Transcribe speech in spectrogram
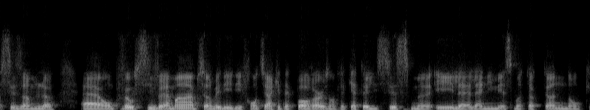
ces hommes-là. on pouvait aussi vraiment observer des, frontières qui étaient poreuses entre le catholicisme et l'animisme autochtone. Donc,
